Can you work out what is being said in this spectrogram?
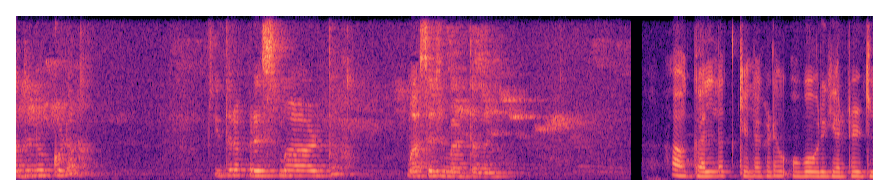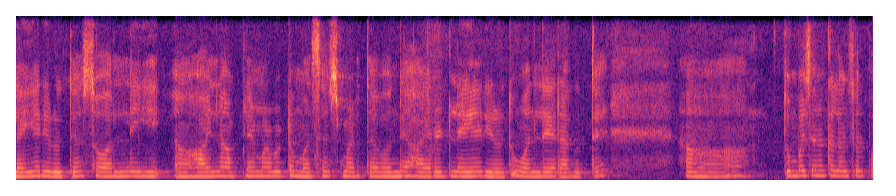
ಅದನ್ನು ಕೂಡ ಈ ಥರ ಪ್ರೆಸ್ ಮಾಡ್ತಾ ಮಸಾಜ್ ಮಾಡ್ತಾ ಬನ್ನಿ. ಗಲ್ಲದ ಕೆಳಗಡೆ ಒಬ್ಬೊಬ್ರಿಗೆ ಎರಡೆರಡು ಲೇಯರ್ ಇರುತ್ತೆ. ಸೊ ಅಲ್ಲಿ ಆಯಿಲ್ನ ಅಪ್ಲೈ ಮಾಡಿಬಿಟ್ಟು ಮಸಾಜ್ ಮಾಡ್ತಾ ಬಂದೆ ಆ ಎರಡು ಲೇಯರ್ ಇರೋದು ಒಂದು ಲೇಯರ್ ಆಗುತ್ತೆ. ತುಂಬ ಜನಕ್ಕೆಲ್ಲ ಒಂದು ಸ್ವಲ್ಪ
